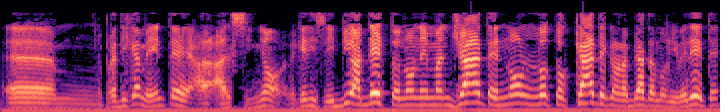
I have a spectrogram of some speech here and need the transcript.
eh, praticamente a, al Signore, perché disse, Dio ha detto non ne mangiate non lo toccate che non abbiate a morire, vedete?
